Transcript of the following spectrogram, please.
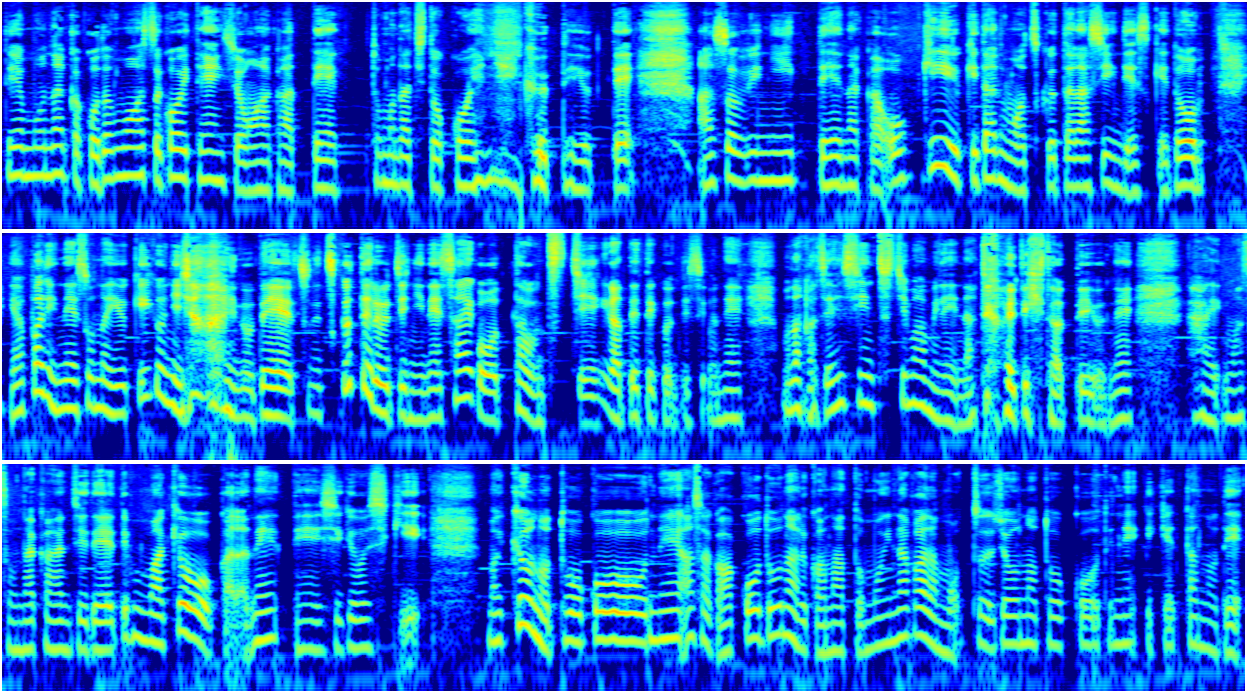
で、もなんか子供はすごいテンション上がって、友達と公園に行くって言って遊びに行ってなんか大きい雪だるまを作ったらしいんですけどやっぱりねそんな雪国じゃないのでそれ作ってるうちにね最後多分土が出てくんですよね。もうなんか全身土まみれになって帰ってきたっていうね。はい。まあそんな感じで。でもまあ今日からね、えー、始業式、まあ、今日の登校ね朝学校どうなるかなと思いながらも通常の登校でね行けたので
